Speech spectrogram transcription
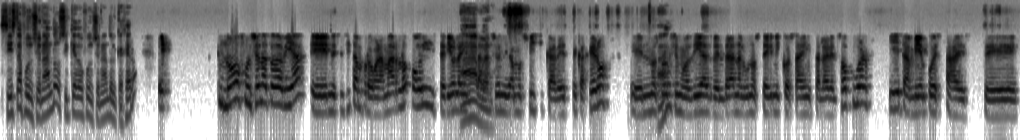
sí, está funcionando? ¿Sí quedó funcionando el cajero? Eh, no funciona todavía, eh, necesitan programarlo. Hoy se dio la ah, instalación, digamos, física de este cajero. En unos ah. próximos días vendrán algunos técnicos a instalar el software y también, pues, a este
